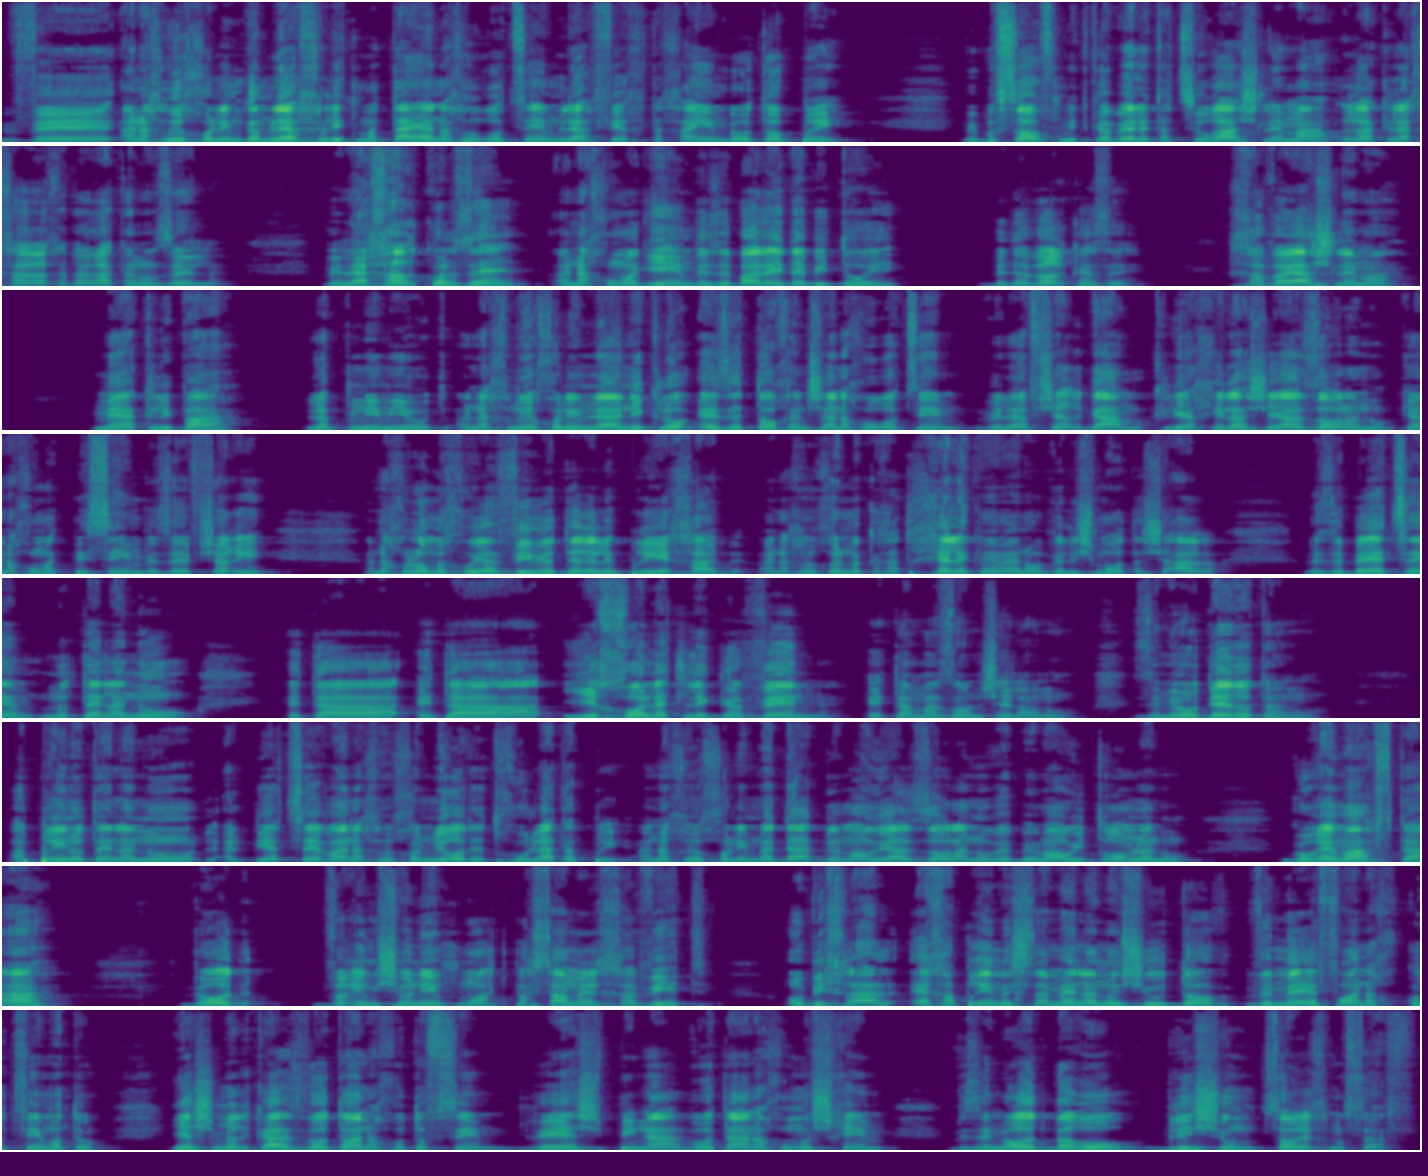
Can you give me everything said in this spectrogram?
ואנחנו יכולים גם להחליט מתי אנחנו רוצים להפיח את החיים באותו פרי. ובסוף מתקבלת הצורה השלמה רק לאחר החדרת הנוזל. ולאחר כל זה אנחנו מגיעים וזה בא לידי ביטוי בדבר כזה. חוויה שלמה. מהקליפה לפנימיות. אנחנו יכולים להעניק לו איזה תוכן שאנחנו רוצים ולאפשר גם כלי אכילה שיעזור לנו כי אנחנו מדפיסים וזה אפשרי. אנחנו לא מחויבים יותר לפרי אחד. אנחנו יכולים לקחת חלק ממנו ולשמור את השאר. וזה בעצם נותן לנו את, ה, את היכולת לגוון את המזון שלנו. זה מעודד אותנו. הפרי נותן לנו על פי הצבע אנחנו יכולים לראות את תכולת הפרי. אנחנו יכולים לדעת במה הוא יעזור לנו ובמה הוא יתרום לנו גורם ההפתעה ועוד דברים שונים כמו הדפסה מרחבית או בכלל איך הפרי מסמן לנו שהוא טוב ומאיפה אנחנו קוטפים אותו. יש מרכז ואותו אנחנו תופסים ויש פינה ואותה אנחנו מושכים וזה מאוד ברור בלי שום צורך נוסף.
